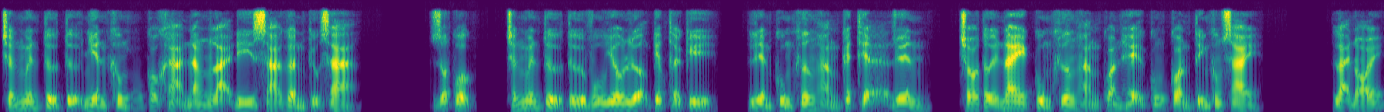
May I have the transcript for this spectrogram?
chấn nguyên tử tự nhiên không có khả năng lại đi xá gần cứu xa rốt cuộc chấn nguyên tử từ vu yêu lượng tiếp thời kỳ, liền cùng khương hằng kết thiện duyên, cho tới nay cùng khương hằng quan hệ cũng còn tính không sai. Lại nói,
